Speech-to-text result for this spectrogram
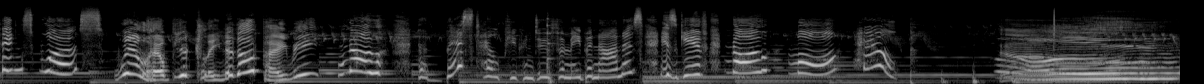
things worse. We'll help you clean it up, Amy. No, the best help you can do for me, Bananas, is give no more help. Oh.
